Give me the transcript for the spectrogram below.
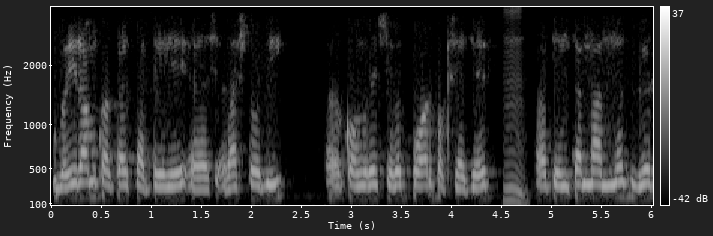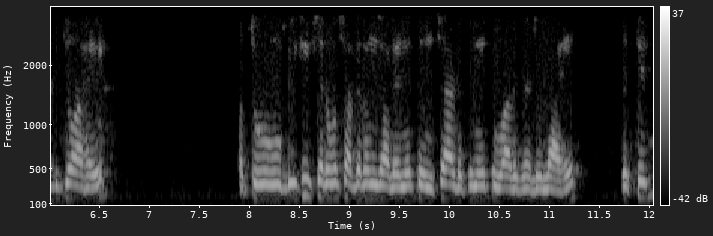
बळीराम काका साठे हे राष्ट्रवादी काँग्रेस शरद पवार पक्षाचे आहेत. त्यांचा नानच गट जो आहे तो ओबीसी सर्वसाधारण झाल्याने त्यांच्या अडचणीत वाढ झालेला आहे. तसेच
